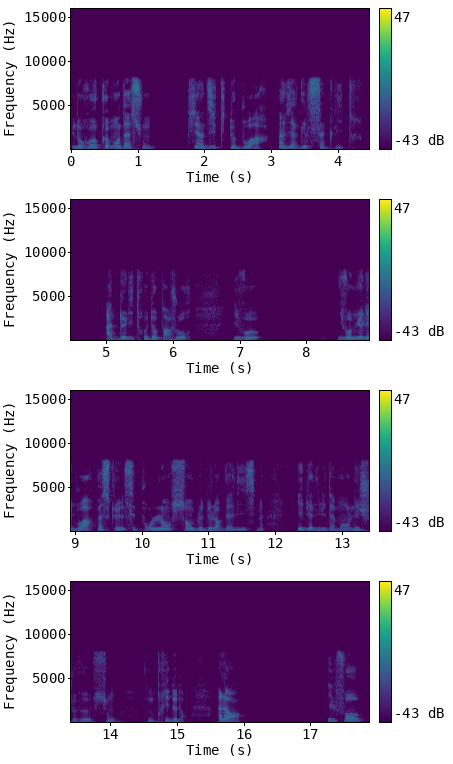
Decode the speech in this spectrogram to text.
une recommandation qui indique de boire 1,5 litre à 2 litres d'eau par jour. Il vaut il vaut mieux les boire parce que c'est pour l'ensemble de l'organisme et bien évidemment les cheveux sont compris dedans. Alors, il faut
